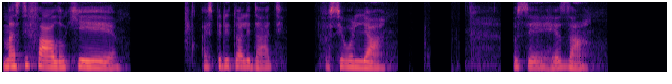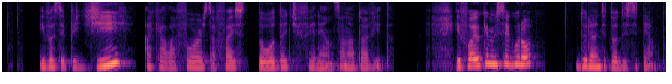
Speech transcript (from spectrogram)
Mas te falo que a espiritualidade, você olhar, você rezar e você pedir aquela força faz toda a diferença na tua vida. E foi o que me segurou durante todo esse tempo.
